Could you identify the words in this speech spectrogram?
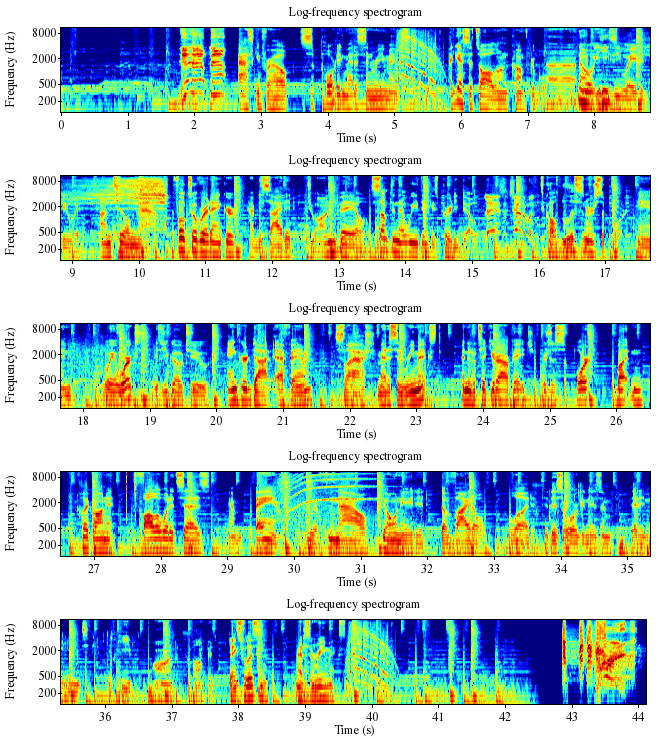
Need help now. asking for help supporting Medicine Remix. I guess it's all uncomfortable. Ah. No easy way to do it. Until now. The folks over at Anchor have decided to unveil something that we think is pretty dope. Ladies and gentlemen, It's called listener support. And the way it works is you go to anchor.fm slash medicine remixed and it'll take you to our page. There's a support button. Click on it, follow what it says, and bam, you have now donated the vital blood to this organism that it needs to keep on pumping. Thanks for listening. Medicine Remix.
